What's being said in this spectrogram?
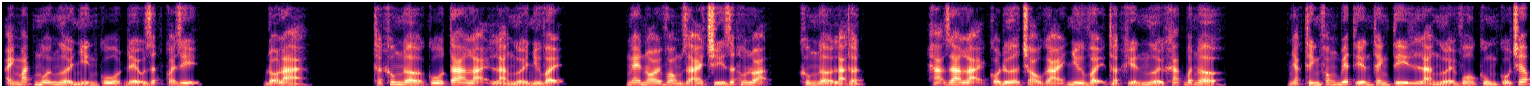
ánh mắt mỗi người nhìn cô đều rất quái dị. Đó là, thật không ngờ cô ta lại là người như vậy. Nghe nói vòng giải trí rất hỗn loạn, không ngờ là thật. Hạ gia lại có đứa cháu gái như vậy thật khiến người khác bất ngờ. Nhạc thính phong biết tiến thanh ti là người vô cùng cố chấp,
